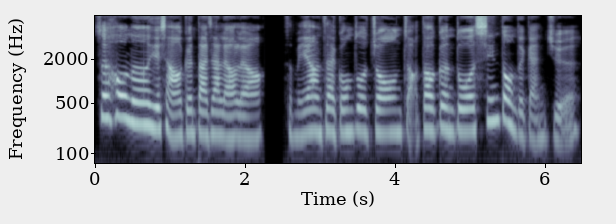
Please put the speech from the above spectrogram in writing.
最后呢，也想要跟大家聊聊，怎么样在工作中找到更多心动的感觉。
